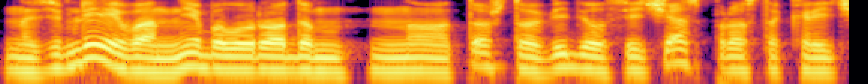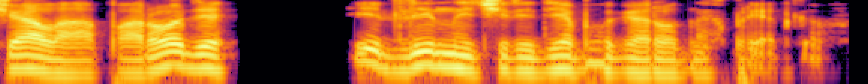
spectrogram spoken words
На земле Иван не был уродом, но то, что видел сейчас, просто кричало о породе и длинной череде благородных предков.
